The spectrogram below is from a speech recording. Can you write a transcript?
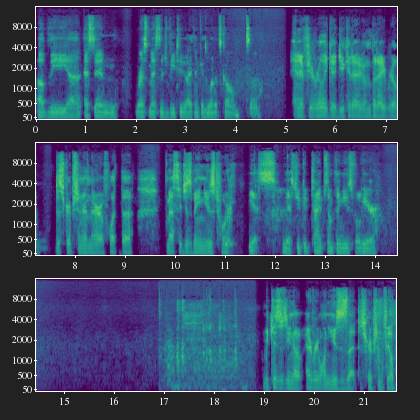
of the uh, SN REST message v2, I think is what it's called. So, and if you're really good, you could even put a real description in there of what the message is being used for. Yes, yes, you could type something useful here. because you know everyone uses that description field.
